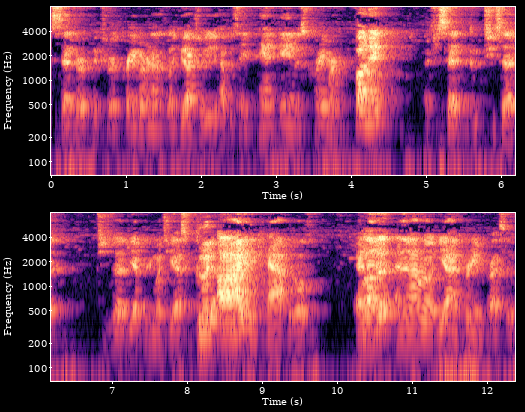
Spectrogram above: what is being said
sent her a picture of Kramer, and I was like, you actually have the same pant game as Kramer. Funny. And she said, she said, she said, yeah, pretty much yes. Good eye in capitals. And Love then, it. and then I wrote, yeah, I'm pretty impressive.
